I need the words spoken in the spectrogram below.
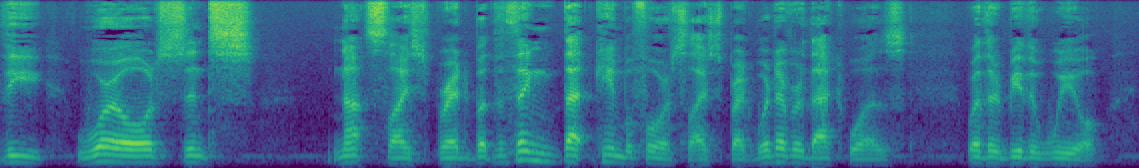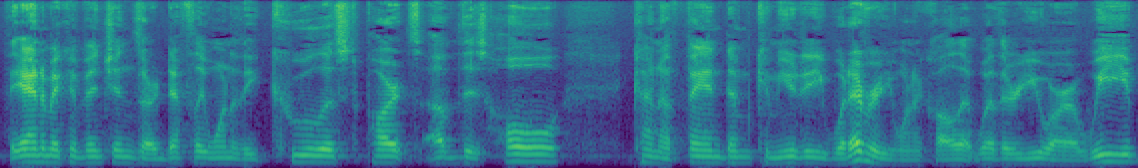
the world since not sliced bread, but the thing that came before sliced bread, whatever that was, whether it be the wheel. The anime conventions are definitely one of the coolest parts of this whole kind of fandom community, whatever you want to call it, whether you are a weeb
